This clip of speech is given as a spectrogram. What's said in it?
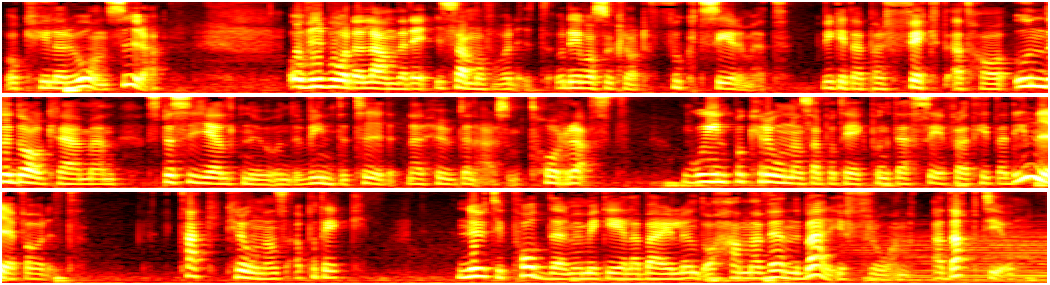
och hyaluronsyra. Och vi båda landade i samma favorit och det var såklart fuktserumet. Vilket är perfekt att ha under dagkrämen, speciellt nu under vintertid när huden är som torrast. Gå in på kronansapotek.se för att hitta din nya favorit. Tack Kronans Apotek! Nu till podden med Mikaela Berglund och Hanna Wennberg från Adaptio.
